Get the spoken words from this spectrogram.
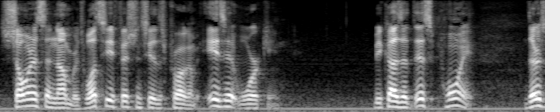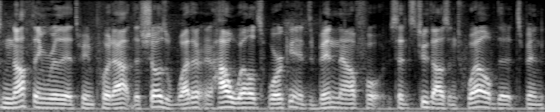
showing us the numbers. What's the efficiency of this program? Is it working? Because at this point, there's nothing really that's being put out that shows whether how well it's working. It's been now for since 2012 that it's been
